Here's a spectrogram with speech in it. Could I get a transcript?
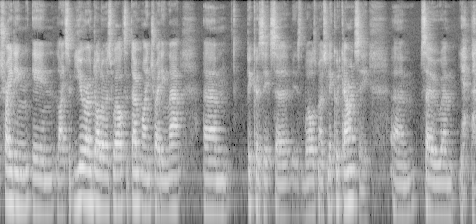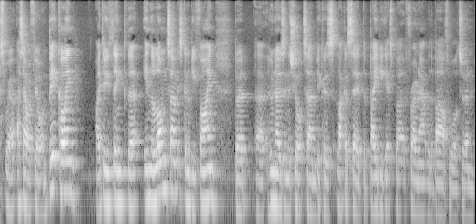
trading in likes of euro dollar as well so don't mind trading that. Um, because it's, a, it's the world's most liquid currency. Um, so um, yeah, that's where that's how I feel. And Bitcoin, I do think that in the long term it's going to be fine, but uh, who knows in the short term? Because like I said, the baby gets thrown out with the bathwater, and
